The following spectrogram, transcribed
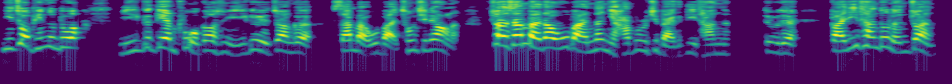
你做拼多多，你一个店铺，我告诉你，一个月赚个三百五百，充其量了，赚三百到五百，那你还不如去摆个地摊呢，对不对？摆地摊都能赚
